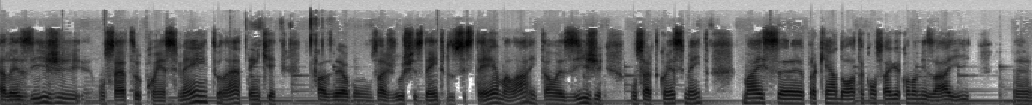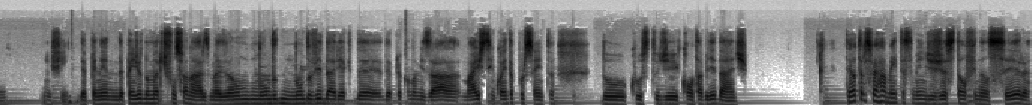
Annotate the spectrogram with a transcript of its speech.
Ela exige um certo conhecimento, né? Tem que fazer alguns ajustes dentro do sistema lá, então exige um certo conhecimento, mas é, para quem adota consegue economizar aí, é, enfim, dependendo, depende do número de funcionários, mas eu não, não, não duvidaria que dê, dê para economizar mais de 50% do custo de contabilidade. Tem outras ferramentas também de gestão financeira,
